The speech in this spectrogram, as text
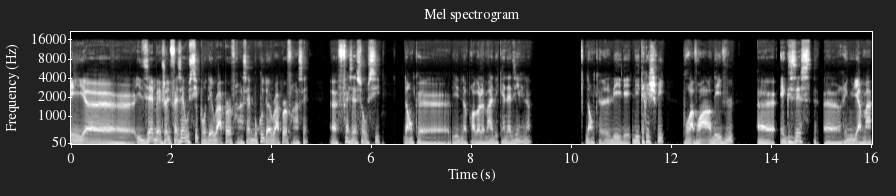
Et euh, il disait, ben, je le faisais aussi pour des rappeurs français. Beaucoup de rappeurs français euh, faisaient ça aussi. Donc, il y en a probablement des Canadiens, là. Donc, les, les tricheries pour avoir des vues existent régulièrement.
